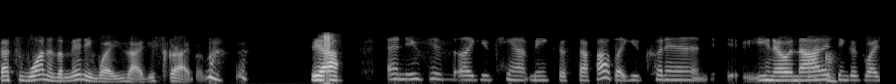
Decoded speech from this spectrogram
that's one of the many ways I describe them. yeah. And you just like you can't make this stuff up. Like you couldn't you know, and that uh-uh. I think is why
